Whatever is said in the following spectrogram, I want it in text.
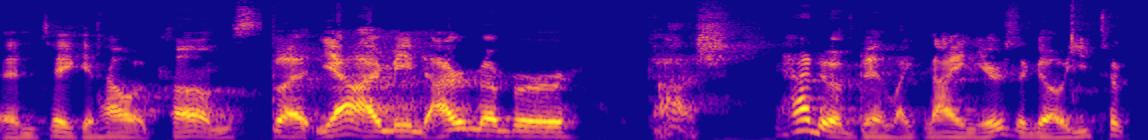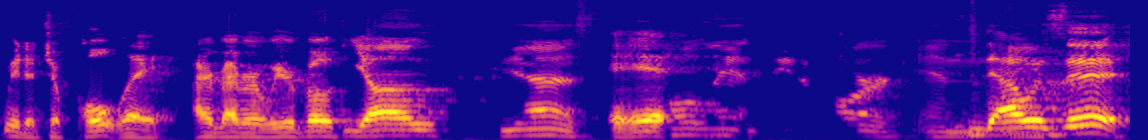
and take it how it comes. But yeah, I mean, I remember, gosh, it had to have been like nine years ago. You took me to Chipotle. I remember we were both young. Yes, eh. and Chipotle at Dana Park, and that was it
